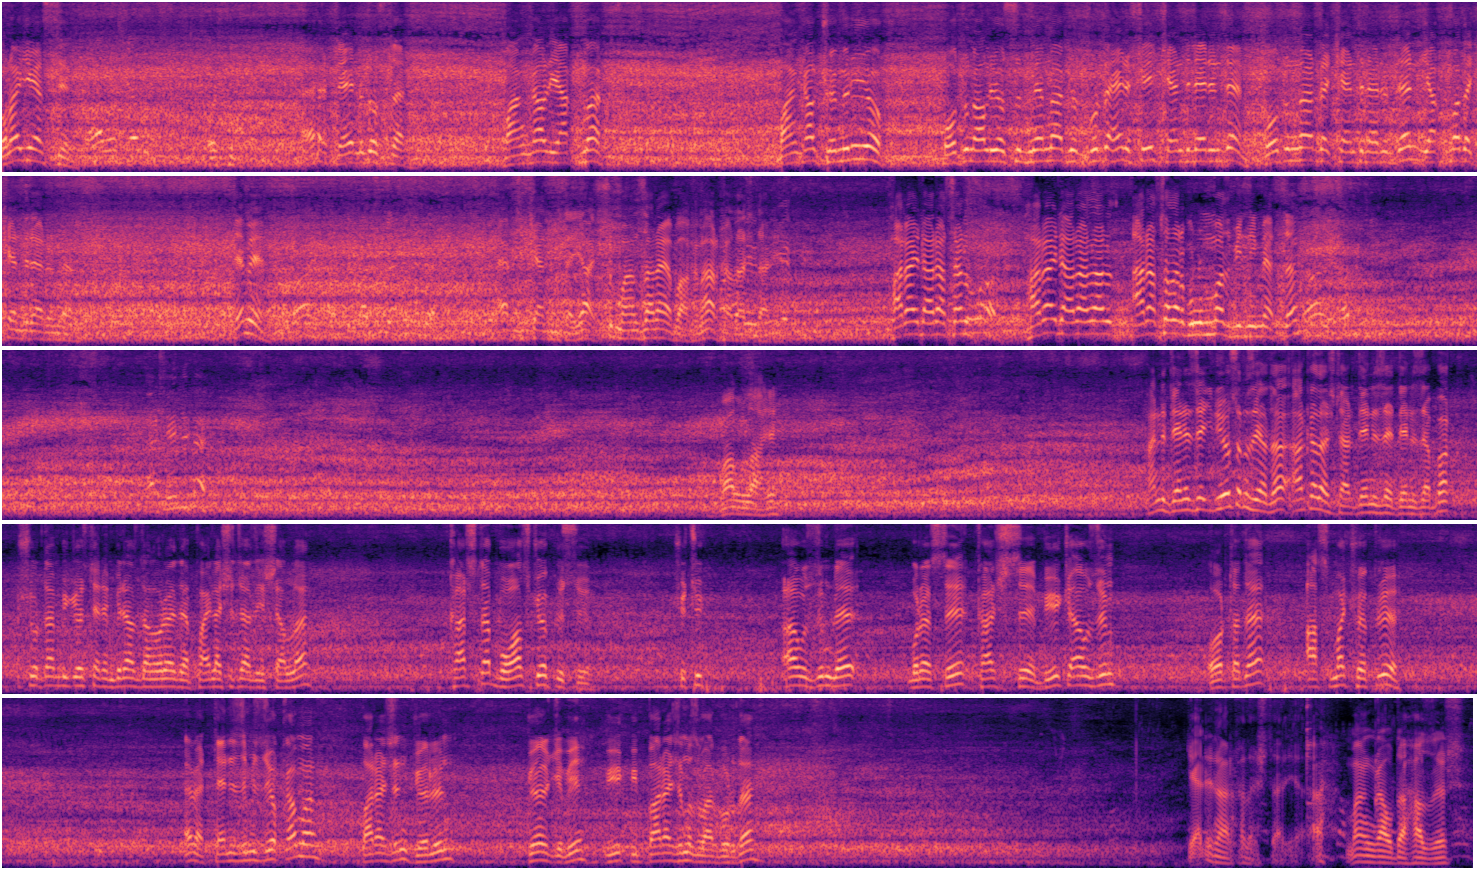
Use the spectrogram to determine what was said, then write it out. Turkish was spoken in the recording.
Kolay gelsin. Abi hoş geldiniz. Hoş bulduk. Evet değerli dostlar. Mangal yakmak. Mangal kömürü yok. Odun alıyorsun ne yapıyorsun? Burada her şey kendilerinden. Odunlar da kendilerinden, yakma da kendilerinden. Değil mi? Hepsi kendimize. Ya şu manzaraya bakın arkadaşlar. ya. Parayla arasanız, parayla aralar, arasalar bulunmaz bir nimetse. Yani tabii ki. Her şey lider. Vallahi. Hani denize gidiyorsunuz ya da arkadaşlar denize denize bak şuradan bir gösterin birazdan oraya da paylaşacağız inşallah. Karşıda Boğaz Köprüsü. Küçük Avuzum'la burası karşısı Büyük Avuzum. Ortada Asma Köprü. Evet denizimiz yok ama barajın, gölün, göl gibi büyük bir barajımız var burada. Gelin arkadaşlar ya. Ah, Mangalda hazır.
